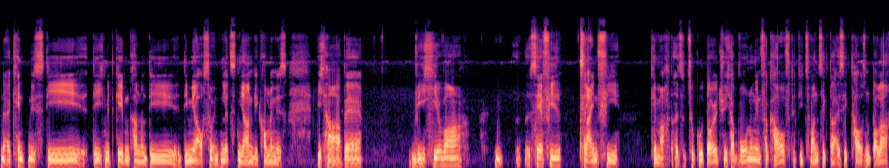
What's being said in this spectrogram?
eine Erkenntnis, die, die ich mitgeben kann und die, die mir auch so in den letzten Jahren gekommen ist. Ich habe, wie ich hier war, sehr viel Kleinvieh gemacht. Also zu gut Deutsch, ich habe Wohnungen verkauft, die 20, 30.000 Dollar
